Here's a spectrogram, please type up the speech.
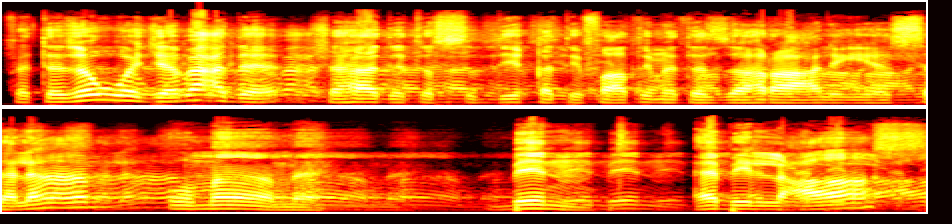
فتزوج بعد شهادة الصديقة فاطمة الزهراء عليه السلام أمامة بنت أبي العاص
